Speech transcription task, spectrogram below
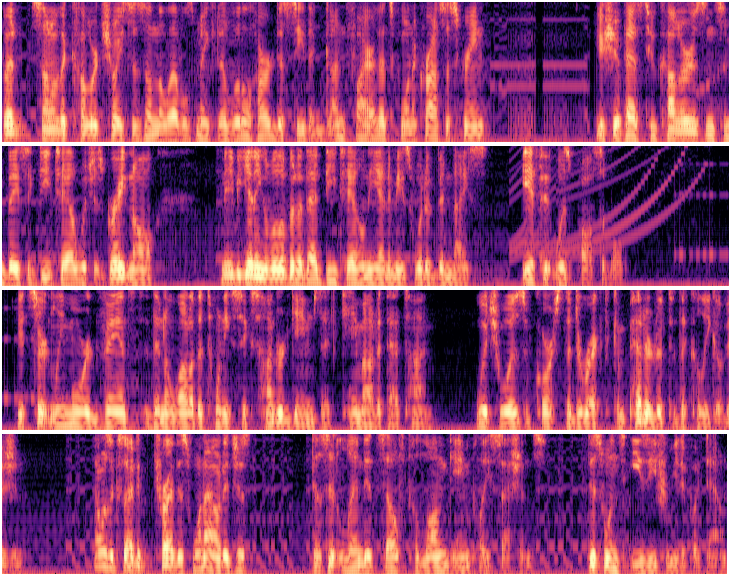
but some of the color choices on the levels make it a little hard to see the gunfire that's going across the screen. Your ship has two colors and some basic detail, which is great and all. Maybe getting a little bit of that detail in the enemies would have been nice, if it was possible. It's certainly more advanced than a lot of the 2600 games that came out at that time, which was, of course, the direct competitor to the ColecoVision. I was excited to try this one out, it just doesn't lend itself to long gameplay sessions. This one's easy for me to put down.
